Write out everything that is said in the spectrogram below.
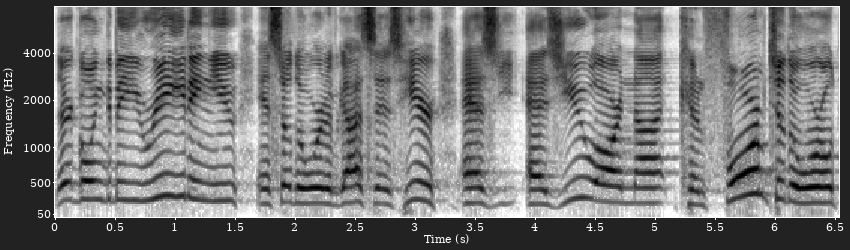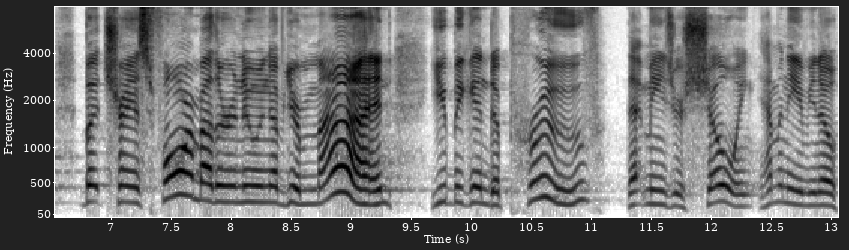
they're going to be reading you. And so the Word of God says here, as, as you are not conformed to the world, but transformed by the renewing of your mind, you begin to prove. That means you're showing. How many of you know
